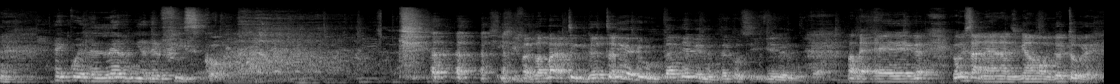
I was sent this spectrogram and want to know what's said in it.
Uh, e quella è l'ernia del fisco fa la battuta. Mi è venuta, mi è venuta così, mi è venuta. Vabbè, eh, come sta mia moglie, dottore?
